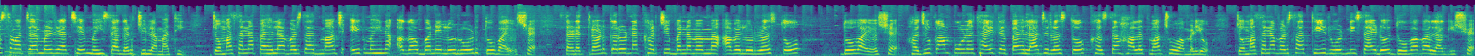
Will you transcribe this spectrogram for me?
સમાચાર મળી રહ્યા છે મહીસાગર જિલ્લામાંથી. ચોમાસાના પહેલા વરસાદમાં જ એક મહિના અગાઉ બનેલો રોડ ધોવાયો છે. સાડા ત્રણ કરોડના ખર્ચે બનાવવામાં આવેલો રસ્તો ધોવાયો છે. હજુ કામ પૂર્ણ થાય તે પહેલા જ રસ્તો ખસ્તા હાલતમાં જોવા મળ્યો. ચોમાસાના વરસાદથી રોડની સાઈડો ધોવાવા લાગી છે.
